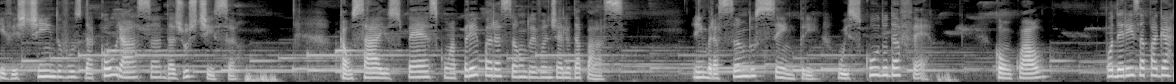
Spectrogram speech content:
e vestindo-vos da couraça da justiça. Calçai os pés com a preparação do Evangelho da Paz, embraçando sempre o escudo da fé, com o qual podereis apagar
